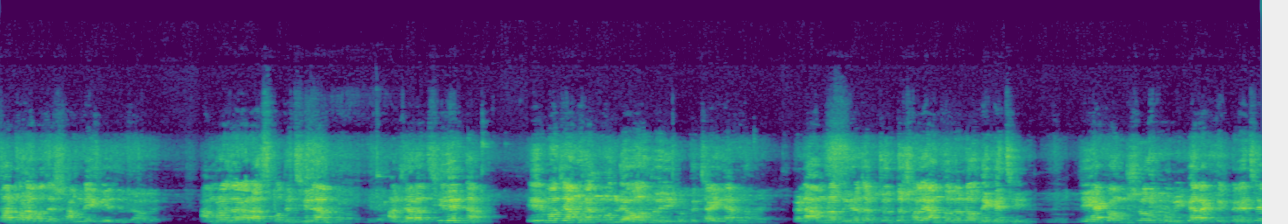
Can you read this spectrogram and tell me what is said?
তারপর আমাদের সামনে এগিয়ে যেতে হবে। আমরা যারা রাজপথে ছিলাম আর যারা ছিলেন না এর মাঝে আমরা কোনো দেওয়াল তৈরি করতে চাই না। কারণ আমরা দুই সালে আন্দোলনেও দেখেছি যে এক অংশ ভূমিকা রাখতে পেরেছে,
